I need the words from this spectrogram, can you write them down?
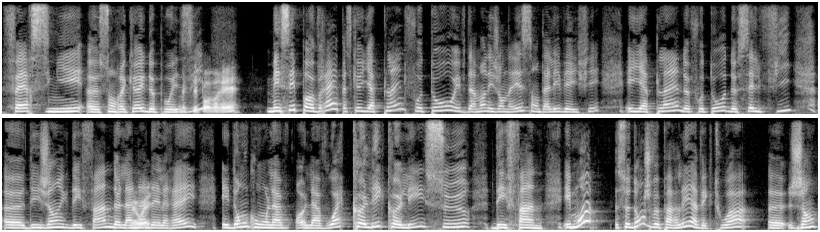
faire signer euh, son recueil de poésie. Mais c'est pas vrai. Mais c'est pas vrai parce qu'il y a plein de photos, évidemment les journalistes sont allés vérifier et il y a plein de photos de selfies euh, des gens des fans de Lana Del Rey et donc on la, la voit collée collée sur des fans. Et moi, ce dont je veux parler avec toi euh, Jean,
